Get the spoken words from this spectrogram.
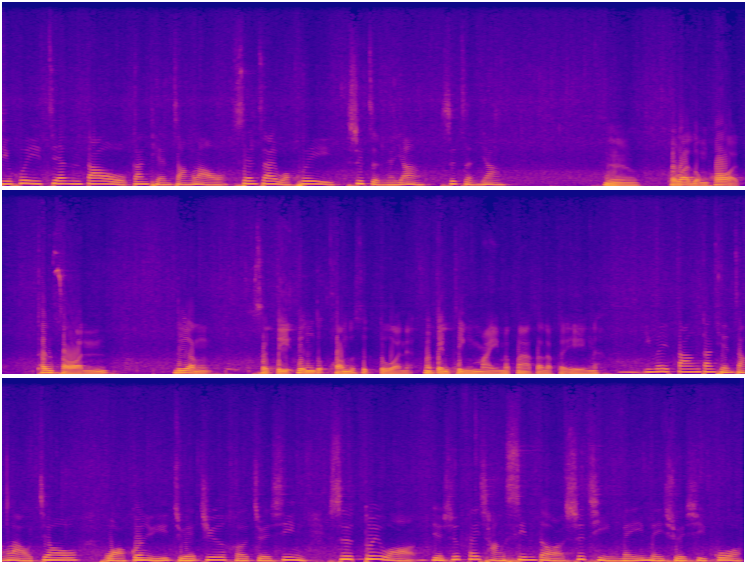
机会见到甘田长老，现在我会是怎么样？是怎样？ เออเพราะว่าหลวงพ่อท่านสอนเรื่องสติเรื่องความรู้สึกตัวเนี่ย มันเป็นสิ่งใหม่มาก ๆสำหรับตัวเองนะ 因为当甘田长老教我关于觉知和觉性，是对我也是非常新的事情，没没学习过。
